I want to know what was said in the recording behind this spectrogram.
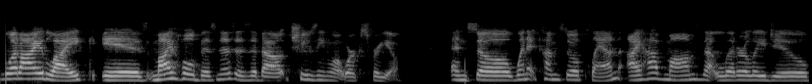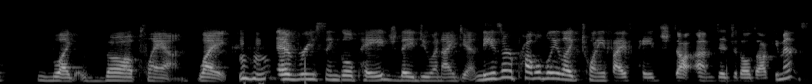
what I like is my whole business is about choosing what works for you. And so when it comes to a plan, I have moms that literally do like the plan. Like Mhm. every single page they do an idea. And these are probably like 25 page doc- um, digital documents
